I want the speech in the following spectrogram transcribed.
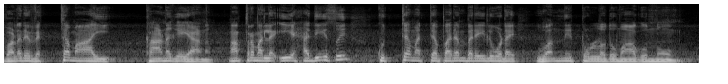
വളരെ വ്യക്തമായി കാണുകയാണ്. മാത്രമല്ല ഈ ഹദീസ് കുറ്റമറ്റ പരമ്പരയിലൂടെ വന്നിട്ടുള്ളതുമാകുന്നു.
